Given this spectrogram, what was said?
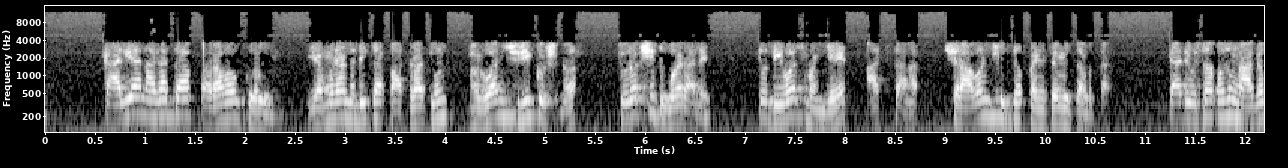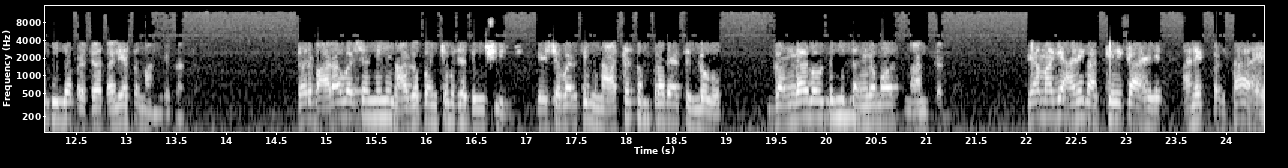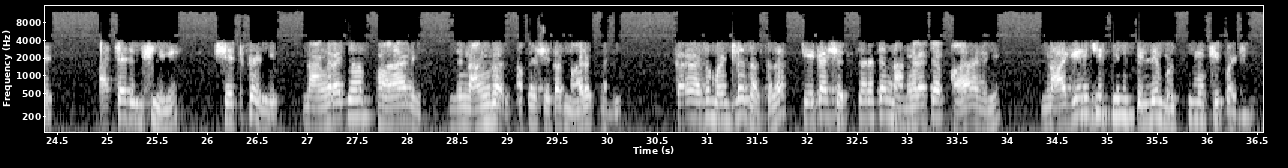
कालिया नागाचा पराभव करून यमुना नदीच्या पात्रातून भगवान श्रीकृष्ण सुरक्षित वर आले. तो दिवस म्हणजे आजचा श्रावण शुद्ध पंचमीचा होता. त्या दिवसापासून नागपूजा प्रचारात आली असं मानलं जातं. दर बारा वर्षांनी नागपंचमीच्या दिवशी देशभरातील नाथ संप्रदायाचे लोक गंगा गौतमी संगमावर स्नान करतात. यामागे अनेक आख्यायिका आहेत अनेक प्रथा आहेत. आजच्या दिवशी शेतकरी नांगराच्या फळाने म्हणजे नांगर आपल्या शेतात मारत नाही. कारण असं म्हटलं जातं की एका शेतकऱ्याच्या नांगराच्या फळाने नागिणीची तीन पिल्ले मृत्युमुखी पडली.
